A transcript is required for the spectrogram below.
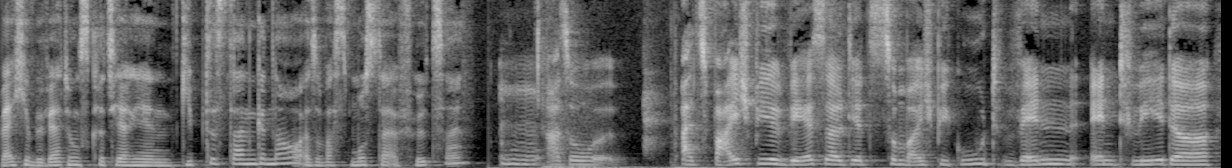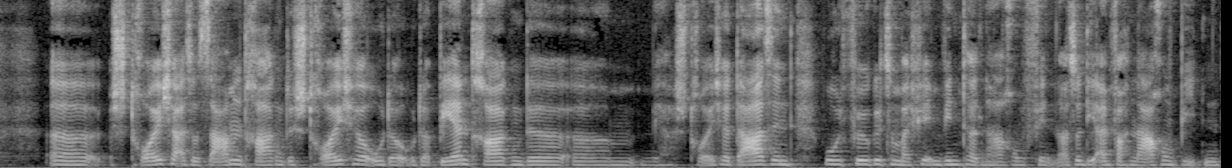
Welche Bewertungskriterien gibt es dann genau? Also was muss da erfüllt sein? Mhm, also als Beispiel wäre es halt jetzt zum Beispiel gut, wenn entweder äh, Sträucher, also samentragende Sträucher oder, oder beerentragende ähm, ja, Sträucher da sind, wo Vögel zum Beispiel im Winter Nahrung finden, also die einfach Nahrung bieten.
